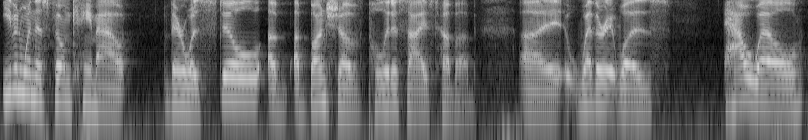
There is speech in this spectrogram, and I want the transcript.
even when this film came out, there was still a, a bunch of politicized hubbub. Whether it was how well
